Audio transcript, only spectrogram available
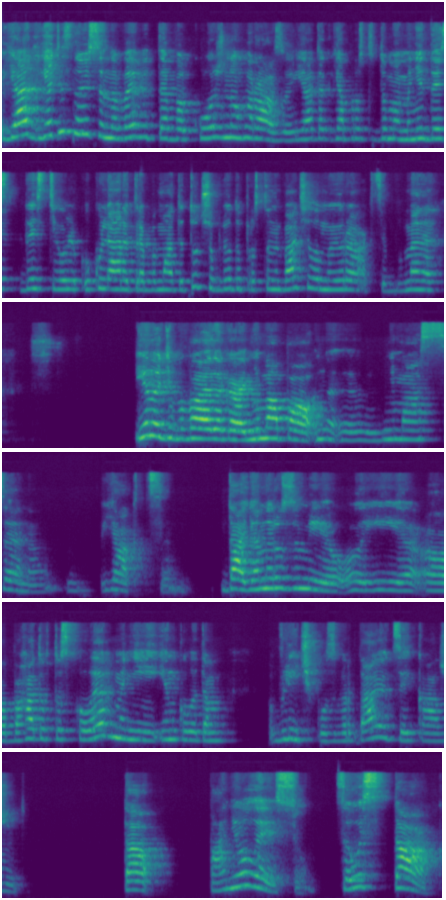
Я, я дізнаюся нове від тебе кожного разу. Я так я просто думаю, мені десь десь ті окуляри треба мати тут, щоб люди просто не бачили мою реакцію. Бо в мене іноді буває така німа па е, німа сцена. Як це? Да, я не розумію. І е, багато хто з колег мені інколи там в лічку звертаються і кажуть: та пані Олесю, це ось так.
